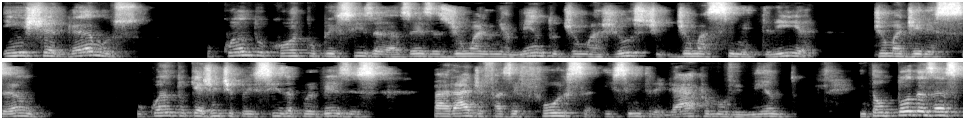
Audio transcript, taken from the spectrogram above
e enxergamos o quanto o corpo precisa, às vezes, de um alinhamento, de um ajuste, de uma simetria, de uma direção, o quanto que a gente precisa, por vezes, parar de fazer força e se entregar para o movimento, então, todas as,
